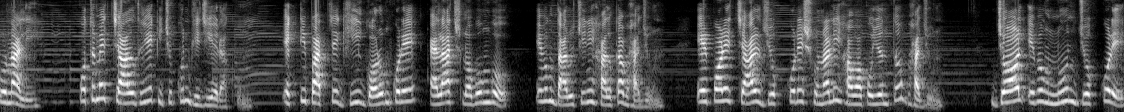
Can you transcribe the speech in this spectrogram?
প্রণালী, প্রথমে চাল ধুয়ে কিছুক্ষণ ভিজিয়ে রাখুন। একটি পাত্রে ঘি গরম করে এলাচ, লবঙ্গ এবং দারুচিনি হালকা ভাজুন। এরপরে চাল যোগ করে সোনালি হওয়া পর্যন্ত ভাজুন। জল এবং নুন যোগ করে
